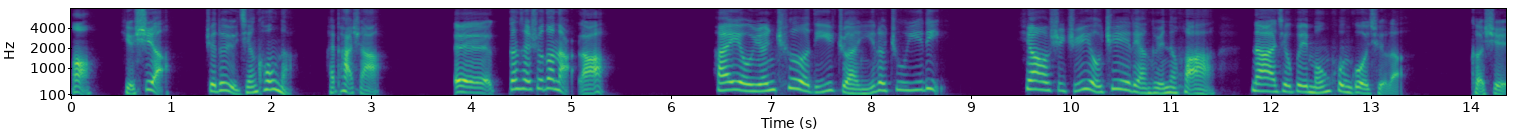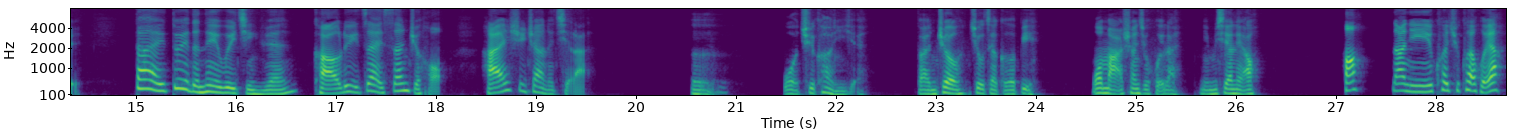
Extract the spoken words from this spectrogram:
哦，也是啊，这都有监控呢，还怕啥？呃，刚才说到哪儿了？还有人彻底转移了注意力。要是只有这两个人的话，那就被蒙混过去了。可是带队的那位警员考虑再三之后，还是站了起来。呃，我去看一眼，反正就在隔壁，我马上就回来。你们先聊。好，那你快去快回啊。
